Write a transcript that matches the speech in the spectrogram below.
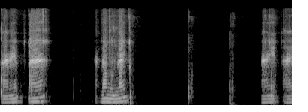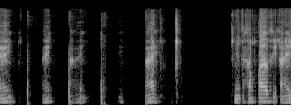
hai, ba. Ra ngừng đánh đấy đấy đấy đấy. Đấy mình sẽ hopper phía trái.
